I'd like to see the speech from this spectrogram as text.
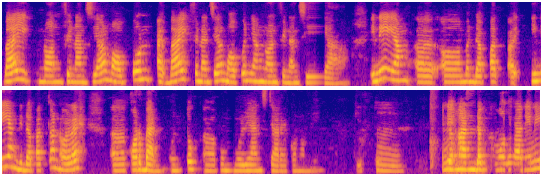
baik non finansial maupun eh, baik finansial maupun yang non finansial. Ini yang uh, uh, mendapat uh, ini yang didapatkan oleh uh, korban untuk uh, pemulihan secara ekonomi. Gitu. Hmm. Ini Dengan aspek pemulihan ini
